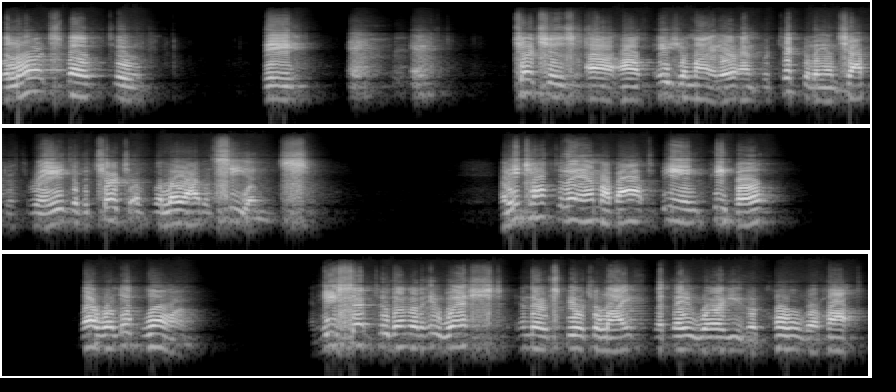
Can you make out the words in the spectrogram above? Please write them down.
the Lord spoke to the churches uh, of Asia Minor, and particularly in chapter 3, to the church of the Laodiceans. And he talked to them about being people that were lukewarm. And he said to them that he wished in their spiritual life that they were either cold or hot.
